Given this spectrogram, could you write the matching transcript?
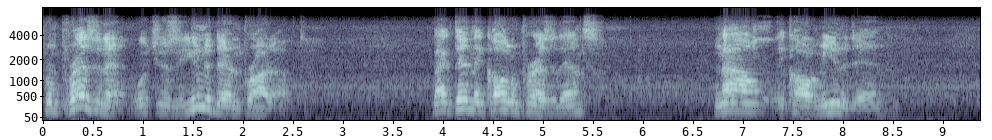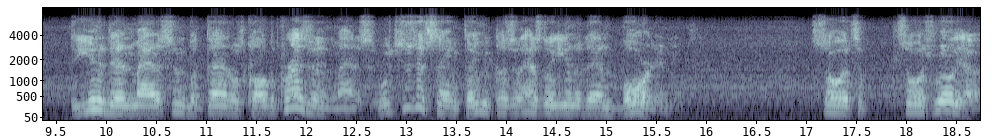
from President, which is a Uniden product. Back then they called them Presidents. Now they call them Uniden. The Uniden Madison, but then it was called the President Madison, which is the same thing because it has the Uniden board in it. So it's a so it's really a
